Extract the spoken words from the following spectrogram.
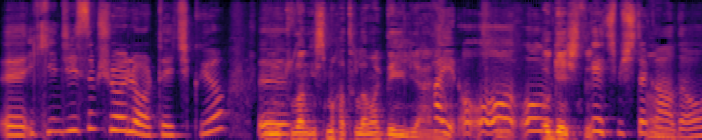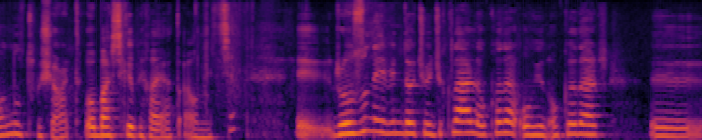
E, ikinci isim şöyle ortaya çıkıyor. E, Unutulan ismi hatırlamak değil yani. Hayır o, o, o, o, O geçti. Geçmişte kaldı. O unutmuş artık. O başka bir hayat onun için. E, Rose'un evinde o çocuklarla o kadar oyun, o kadar e,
